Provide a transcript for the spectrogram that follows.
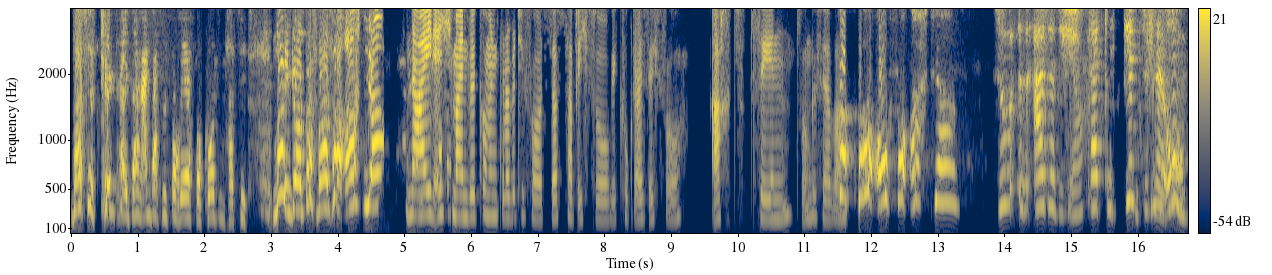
Was ist Kindheit daran? Das ist doch erst vor kurzem passiert. Mein Gott, das war vor acht Jahren. Nein, ich meine Willkommen in Gravity Falls. Das habe ich so geguckt, als ich so acht, zehn so ungefähr war. Das war auch vor acht Jahren. So, also, Alter, die Ja. Zeit geht viel zu schnell um,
